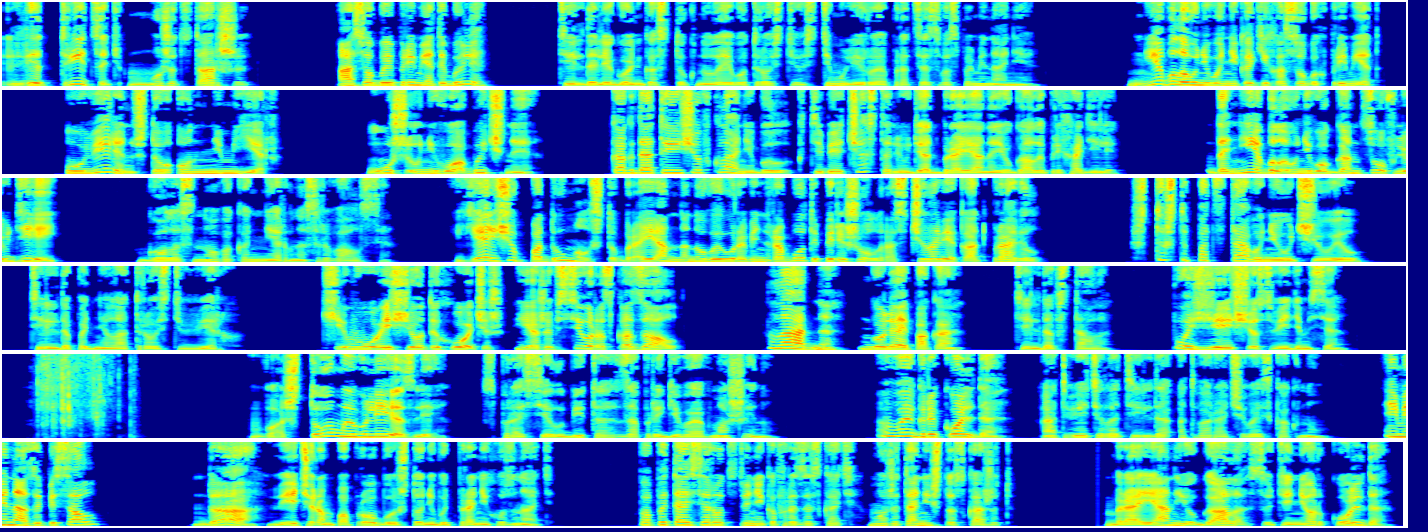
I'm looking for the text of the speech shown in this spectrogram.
«Лет тридцать, может, старше». «Особые приметы были?» Тильда легонько стукнула его тростью, стимулируя процесс воспоминания. «Не было у него никаких особых примет». «Уверен, что он не Мьер?» Уши у него обычные. Когда ты еще в клане был, к тебе часто люди от Брайана Югалы приходили? Да не было у него гонцов людей. Голос Новака нервно срывался. Я еще подумал, что Брайан на новый уровень работы перешел, раз человека отправил. Что ж ты подставу не учуял? Тильда подняла трость вверх. Чего еще ты хочешь? Я же все рассказал. Ладно, гуляй пока. Тильда встала. Позже еще свидимся. Во что мы влезли? спросил Бита, запрыгивая в машину. В игры Кольда, ответила Тильда, отворачиваясь к окну. Имена записал? Да, вечером попробую что-нибудь про них узнать. Попытайся родственников разыскать, может, они что скажут. Брайан Югала, сутенер Кольда?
